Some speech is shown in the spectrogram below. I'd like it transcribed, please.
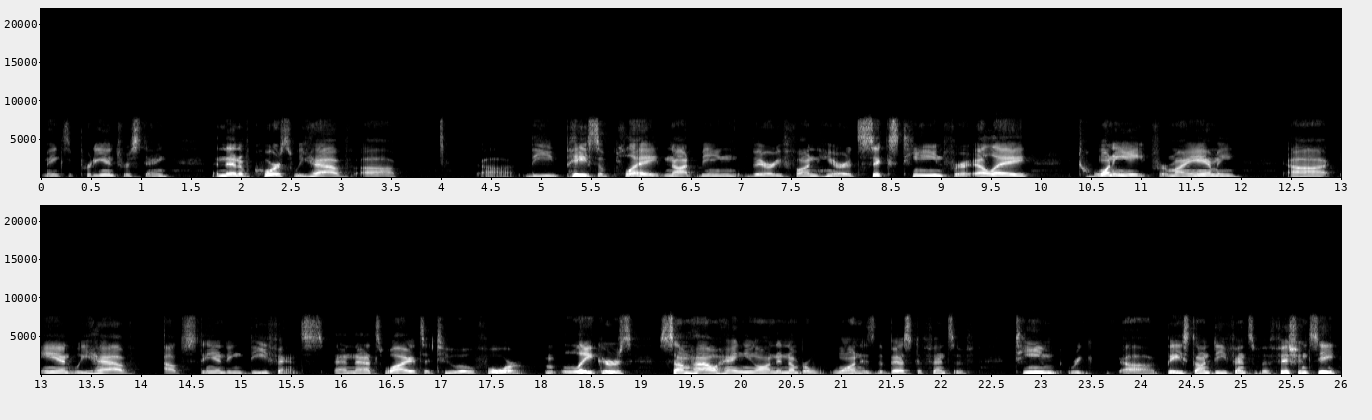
makes it pretty interesting. And then of course we have. Uh, uh, the pace of play not being very fun here. It's 16 for LA, 28 for Miami, uh, and we have outstanding defense, and that's why it's a 204. Lakers somehow hanging on to number one is the best defensive team uh, based on defensive efficiency.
